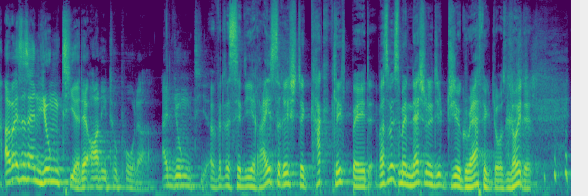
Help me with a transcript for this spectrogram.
Aber es ist ein Jungtier, der Ornithopoda. Ein Jungtier. Das ist ja die reißerischste Kack-Clickbait. Was ist mit National Ge- Geographic los? Leute,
